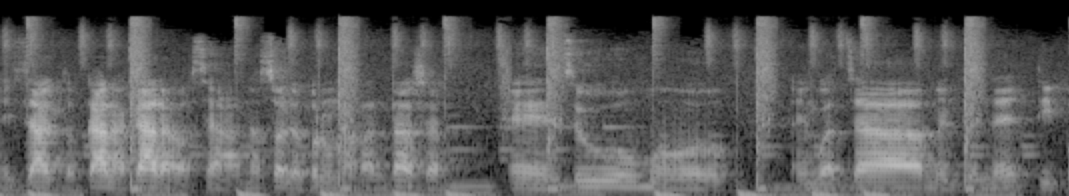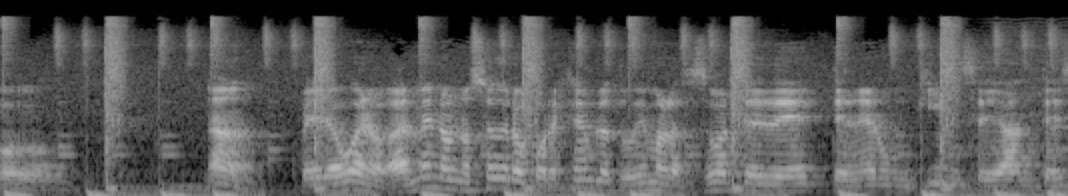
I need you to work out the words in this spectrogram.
Exacto, cara a cara, o sea, no solo por una pantalla, en Zoom o en WhatsApp, ¿me entendés? Tipo, nada. Pero bueno, al menos nosotros, por ejemplo, tuvimos la suerte de tener un 15 antes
